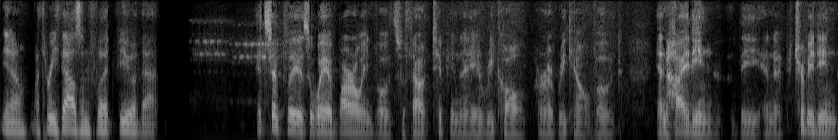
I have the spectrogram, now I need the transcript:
you know a three thousand foot view of that. It simply is a way of borrowing votes without tipping a recall or a recount vote and hiding the and attributing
